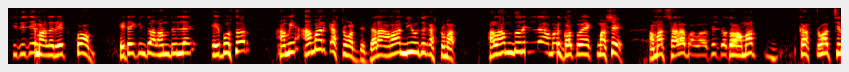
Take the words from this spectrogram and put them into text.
শীতে যে মালের রেট কম এটা কিন্তু আলহামদুলিল্লাহ এবছর আমি আমার কাস্টমারদের যারা আমার নিয়মিত কাস্টমার আলহামদুলিল্লাহ আমার গত এক মাসে আমার সারা বাংলাদেশে যত আমার কাস্টমার ছিল,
